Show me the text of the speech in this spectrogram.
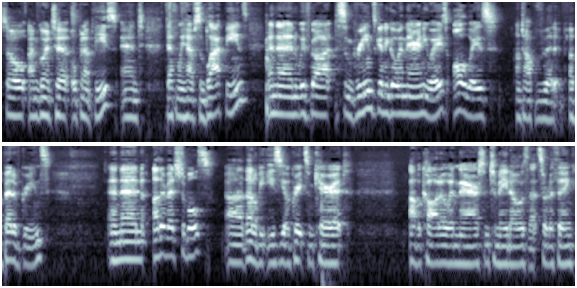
so I'm going to open up these and definitely have some black beans. And then we've got some greens gonna go in there anyways, always on top of a bed, a bed of greens. And then other vegetables, uh, that'll be easy. I'll grate some carrot, avocado in there, some tomatoes, that sort of thing.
